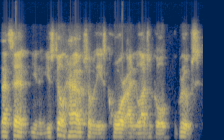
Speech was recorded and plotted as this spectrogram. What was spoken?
That said, you know, you still have some of these core ideological groups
